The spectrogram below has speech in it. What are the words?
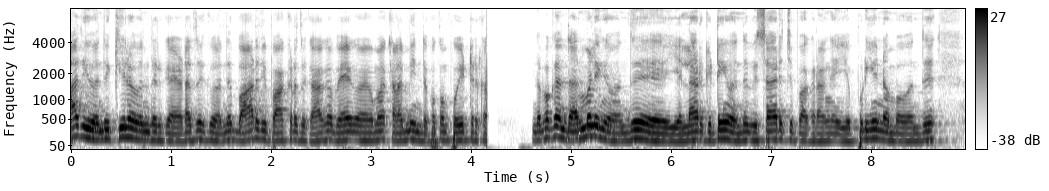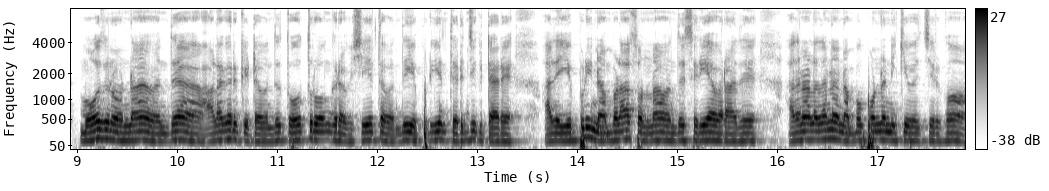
ஆதி வந்து கீழே வந்திருக்க இடத்துக்கு வந்து பாரதி பார்க்குறதுக்காக வேக வேகமாக கிளம்பி இந்த பக்கம் போயிட்டுருக்காங்க இந்த பக்கம் தர்மலிங்கம் வந்து எல்லாருக்கிட்டேயும் வந்து விசாரித்து பார்க்குறாங்க எப்படியும் நம்ம வந்து மோதினோன்னா வந்து அழகர்கிட்ட வந்து தோற்றுருவோங்கிற விஷயத்த வந்து எப்படியும் தெரிஞ்சுக்கிட்டாரு. அதை எப்படி நம்மளாக சொன்னால் வந்து சரியாக வராது. அதனால தானே நம்ம பொண்ணை நிற்க வச்சுருக்கோம்.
